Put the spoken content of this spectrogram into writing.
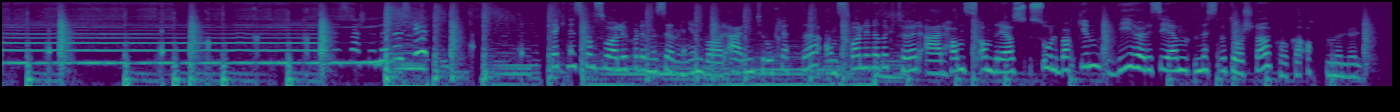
Teknisk ansvarlig for denne sendingen var Erlend Tro Klette. Ansvarlig redaktør er Hans Andreas Solbakken. Vi høres igjen neste torsdag klokka 18.00.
